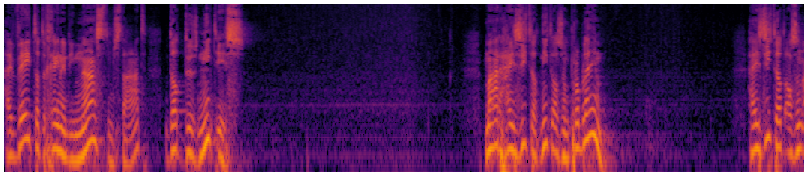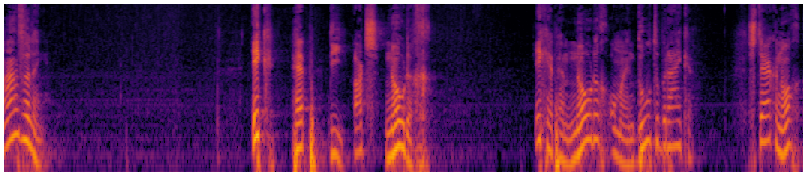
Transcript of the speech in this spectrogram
Hij weet dat degene die naast hem staat, dat dus niet is. Maar hij ziet dat niet als een probleem. Hij ziet dat als een aanvulling. Ik heb die arts nodig. Ik heb hem nodig om mijn doel te bereiken. Sterker nog,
